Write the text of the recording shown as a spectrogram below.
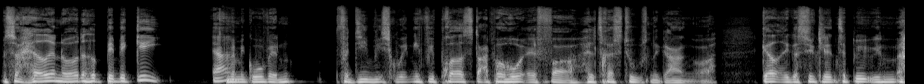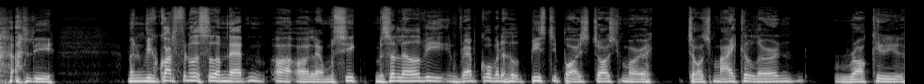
men så havde jeg noget, der hed BBG Ja. med min gode ven, fordi vi skulle ind i, vi prøvede at starte på HF for 50.000 gang, og gad ikke at cykle ind til byen, og lige... Men vi kunne godt finde ud af at sidde om natten og, og lave musik. Men så lavede vi en rapgruppe, der hed Beastie Boys, George, Murray, George Michael Learn, Rocky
